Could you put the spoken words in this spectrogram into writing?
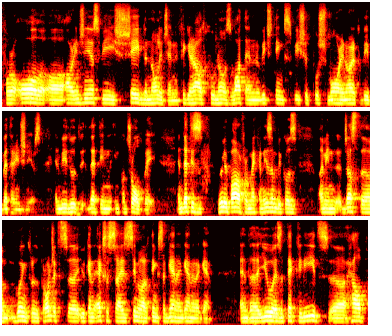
for all uh, our engineers we shape the knowledge and figure out who knows what and which things we should push more in order to be better engineers. And we do th- that in in controlled way. And that is really powerful mechanism because i mean just um, going through the projects uh, you can exercise similar things again and again and again and uh, you as a tech leads uh, help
